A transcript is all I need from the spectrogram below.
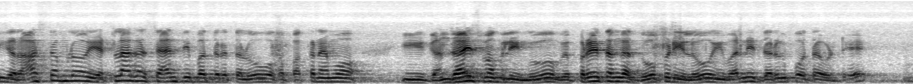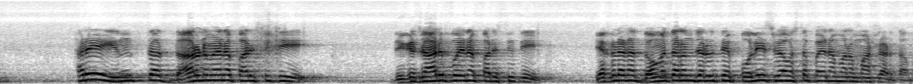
ఇక రాష్ట్రంలో ఎట్లాగ శాంతి భద్రతలు ఒక పక్కనేమో ఈ గంజాయి స్మగ్లింగు విపరీతంగా దోపిడీలు ఇవన్నీ జరిగిపోతూ ఉంటే అరే ఇంత దారుణమైన పరిస్థితి దిగజారిపోయిన పరిస్థితి. ఎక్కడైనా దొంగతనం జరిగితే పోలీస్ వ్యవస్థ పైన మనం మాట్లాడతాం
